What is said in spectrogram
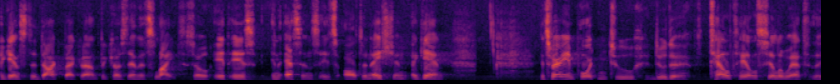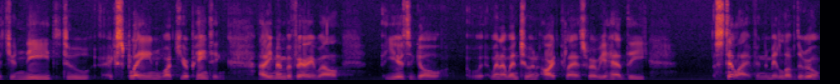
against the dark background because then it's light. So it is, in essence, it's alternation again. It's very important to do the telltale silhouette that you need to explain what you're painting. I remember very well years ago when I went to an art class where we had the still life in the middle of the room.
